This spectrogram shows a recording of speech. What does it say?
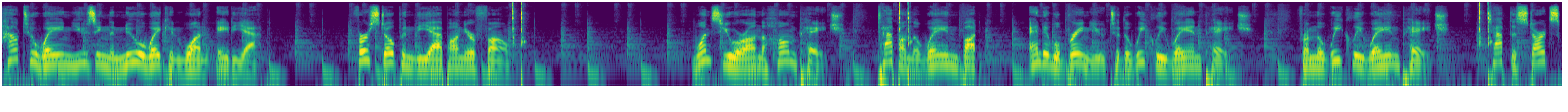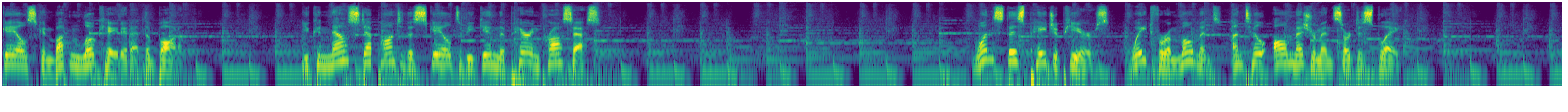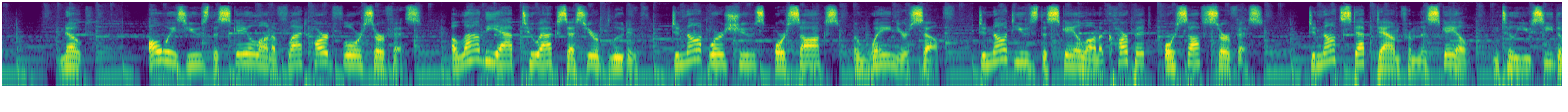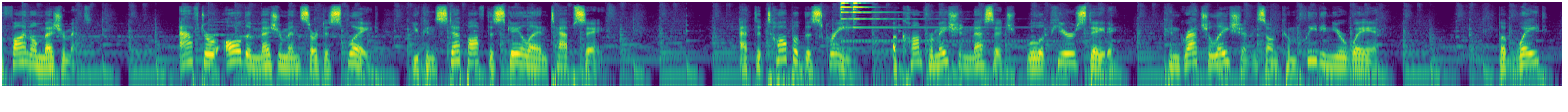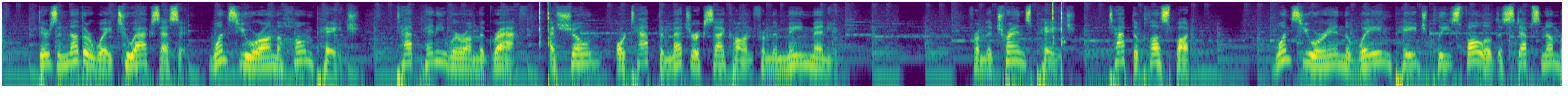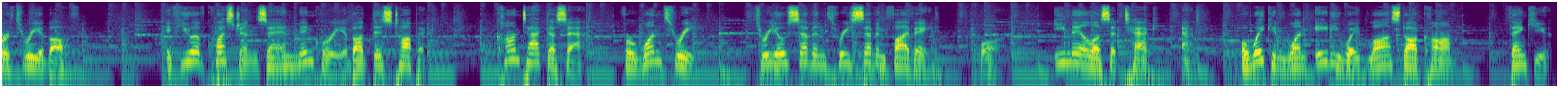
How to weigh in using the new Awaken 180 app. First open the app on your phone. Once you are on the home page, tap on the weigh-in button, and it will bring you to the weekly weigh-in page. From the weekly weigh-in page, tap the Start Scale Scan button located at the bottom. You can now step onto the scale to begin the pairing process. Once this page appears, wait for a moment until all measurements are displayed. Note, always use the scale on a flat hard floor surface. Allow the app to access your Bluetooth. Do not wear shoes or socks when weighing yourself. Do not use the scale on a carpet or soft surface. Do not step down from the scale until you see the final measurement. After all the measurements are displayed, you can step off the scale and tap Save. At the top of the screen, a confirmation message will appear stating, Congratulations on completing your weigh-in. But wait, there's another way to access it. Once you are on the home page, tap anywhere on the graph, as shown, or tap the metrics icon from the main menu. From the Trends page, tap the plus button. Once you are in the weigh-in page please follow the steps number 3 above. If you have questions and inquiry about this topic, contact us at 413-307-3758 or email us at tech at awaken180weightloss.com. Thank you.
